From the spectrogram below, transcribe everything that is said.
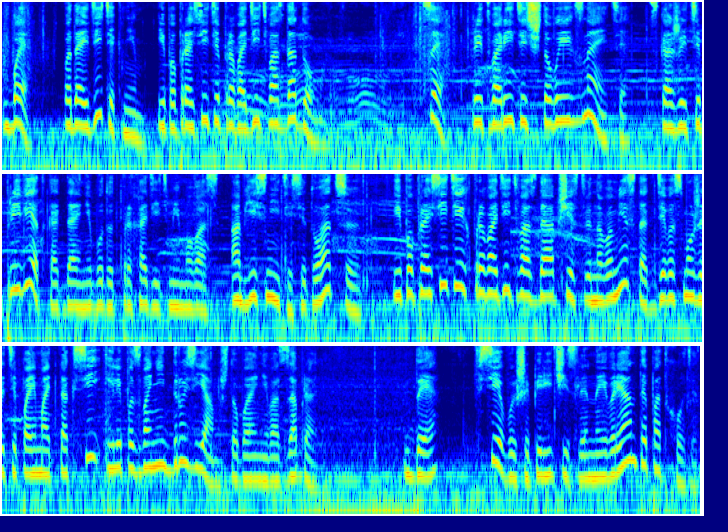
Б. Подойдите к ним и попросите проводить вас до дома. С. Притворитесь, что вы их знаете. Скажите «привет», когда они будут проходить мимо вас. Объясните ситуацию и попросите их проводить вас до общественного места, где вы сможете поймать такси или позвонить друзьям, чтобы они вас забрали. Д. Все вышеперечисленные варианты подходят.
